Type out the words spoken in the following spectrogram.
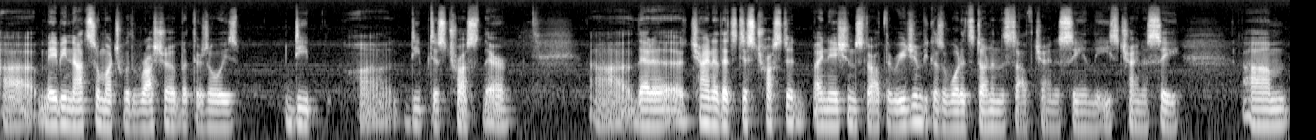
uh, maybe not so much with Russia, but there's always deep, uh, deep distrust there. Uh, that uh, China that's distrusted by nations throughout the region because of what it's done in the South China Sea and the East China Sea. Um,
